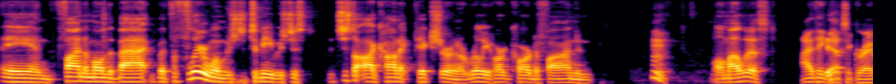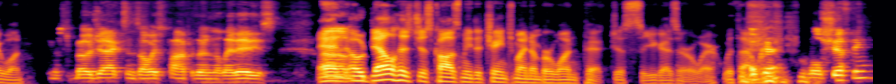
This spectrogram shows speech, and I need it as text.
and find them on the back. But the Fleer one was just, to me was just it's just an iconic picture and a really hard card to find and Hmm. on my list. i think Yeah. that's a great one Mr. Bo Jackson's always popular in the late '80s. and Um, odell has just caused me to change my number one pick just so you guys are aware with that. Okay, a little shifting.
